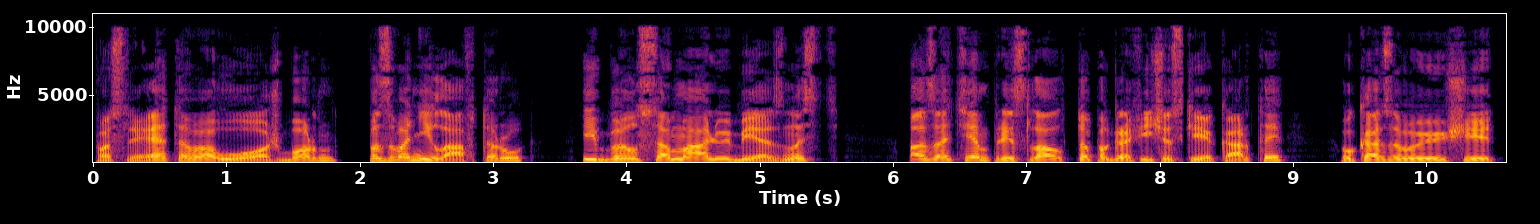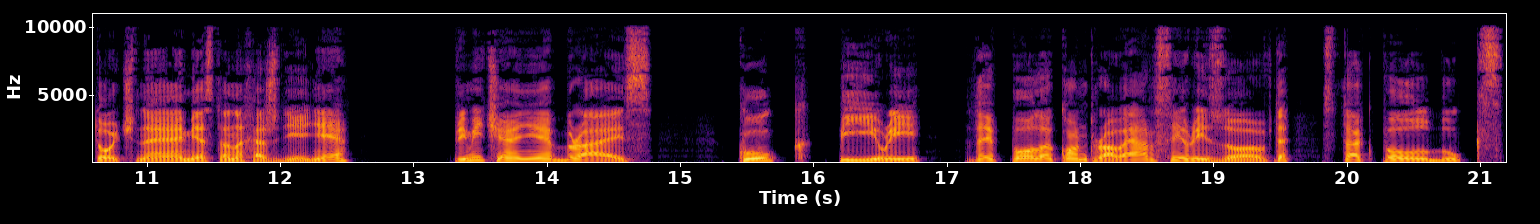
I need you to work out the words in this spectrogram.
После этого Уошборн позвонил автору и был сама любезность, а затем прислал топографические карты указывающие точное местонахождение. Примечание Брайс, Кук, Пири, The Polar Controversy Reserved, Stackpole Books,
